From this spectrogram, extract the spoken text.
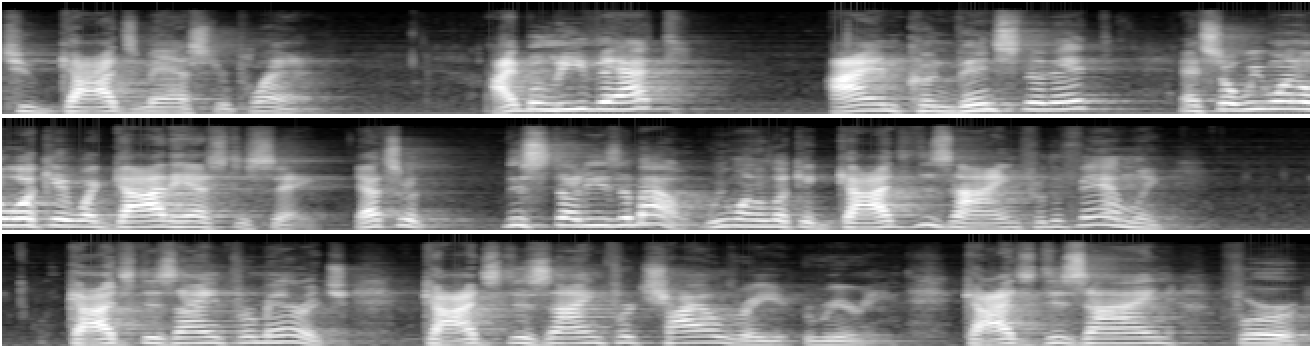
to God's master plan. I believe that. I am convinced of it. And so we want to look at what God has to say. That's what this study is about. We want to look at God's design for the family, God's design for marriage, God's design for child rearing, God's design for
